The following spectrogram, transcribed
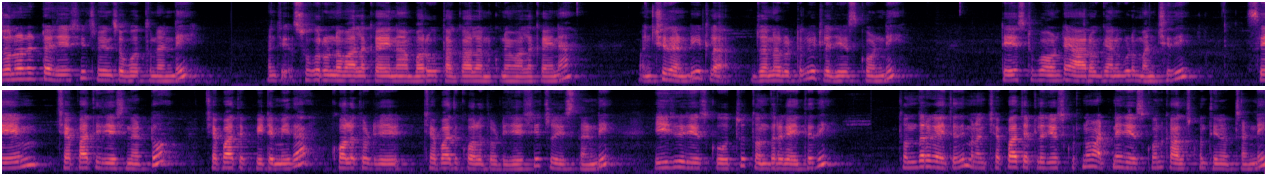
జొన్న రొట్టె చేసి చూపించబోతున్నాండి మంచి షుగర్ ఉన్న వాళ్ళకైనా బరువు తగ్గాలనుకునే వాళ్ళకైనా మంచిదండి. ఇట్లా జొన్న రొట్టెలు ఇట్లా చేసుకోండి. టేస్ట్ బాగుంటాయి ఆరోగ్యానికి కూడా మంచిది. సేమ్ చపాతీ చేసినట్టు చపాతీ పీట మీద కోలతోటి చపాతీ కోలతోటి చేసి చూపిస్తండి. ఈజీగా చేసుకోవచ్చు తొందరగా అవుతుంది తొందరగా అవుతుంది మనం చపాతీ ఎట్లా చేసుకుంటున్నాం అట్నే చేసుకొని కాల్చుకొని తినొచ్చండి.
